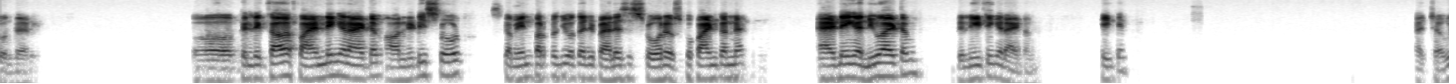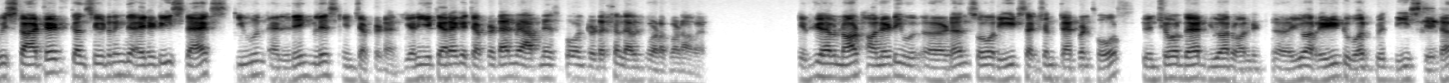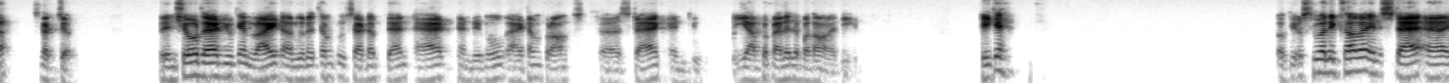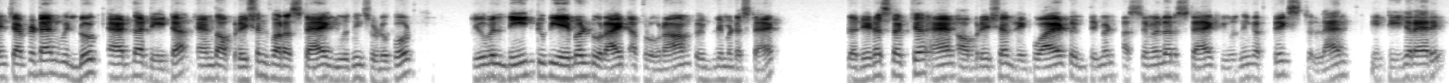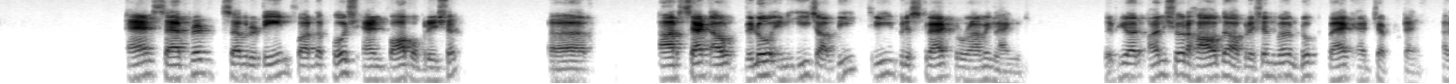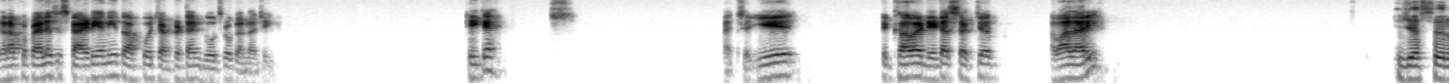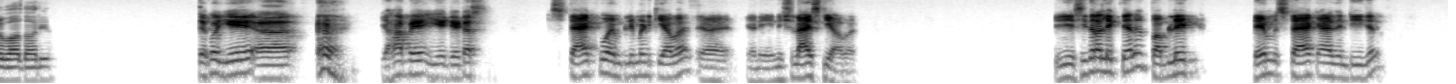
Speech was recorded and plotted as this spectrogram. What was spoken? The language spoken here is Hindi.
होता है फिर लिखा हुआ finding an item already stored इसका मेन पर्पज ये होता है जो पहले से स्टोर है उसको फाइंड करना है। Adding a new item deleting an item ठीक है? अच्छा we started considering the ADT stacks queues and link list in chapter ten यानी ये कह रहा है कि चैप्टर टेन में आपने इसको इंट्रोडक्शन लेवल पढ़ा पढ़ा हुआ है। If you have not already uh, done so read section 10.4 to ensure that you are already, uh, you are ready to work with data structure to ensure that you can write algorithm to set up then add and remove item from uh, stack and queue ये आपको पहले से पता होना चाहिए ठीक है Okay, उसके बाद लिखा हुआ है in stack uh, in chapter 10 we look at the data and the operation for a stack using pseudocode. You will need to be able to write a program to implement a stack. The data structure and operation required to implement a similar stack using a fixed length integer array and separate subroutine for the push and pop operation uh, are set out below in each of the three prescribed programming languages. if you are unsure how the operation will look back at chapter 10 अगर आपको पहले से इसका आइडिया नहीं तो आपको चैप्टर 10 गो थ्रू करना चाहिए ठीक है अच्छा ये लिखा हुआ है डेटा स्ट्रक्चर आवाज आ रही यस सर आवाज आ रही है देखो ये यहाँ पे ये डेटा स्टैक को इम्प्लीमेंट किया हुआ है यानी इनिशलाइज किया हुआ है। ये इसी तरह लिखते हैं ना public dim stack as integer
